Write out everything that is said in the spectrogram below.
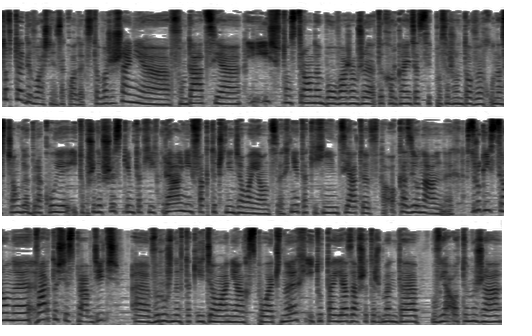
to wtedy właśnie zakładać stowarzyszenie, fundację i iść w tą stronę, bo uważam, że tych organizacji pozarządowych u nas ciągle brakuje i to przede wszystkim takich realnie i faktycznie działających, nie takich inicjatyw okazjonalnych. Z drugiej strony warto się sprawdzić w różnych takich działaniach społecznych i tutaj ja zawsze też będę mówiła o tym, że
